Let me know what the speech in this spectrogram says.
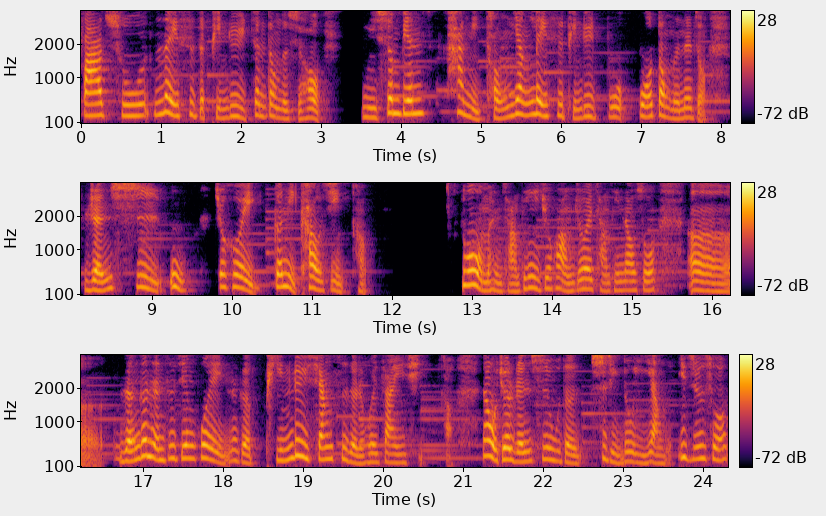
发出类似的频率震动的时候，你身边和你同样类似频率波波动的那种人事物，就会跟你靠近，好。如果我们很常听一句话，我们就会常听到说，呃，人跟人之间会那个频率相似的人会在一起。好，那我觉得人事物的事情都一样的，意思就是说，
